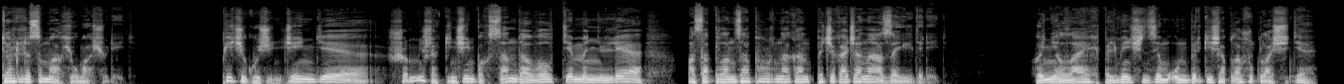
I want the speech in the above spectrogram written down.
түрлі сымақ юмақ шүрейді. Пичі күжінженде, шыммиша кінчен бұқсан да выл темінле азапланза бұрнаган пічік ажана аза илдерейді. Хыне лайық пілменшінзем унберге шапла шутлашыде.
